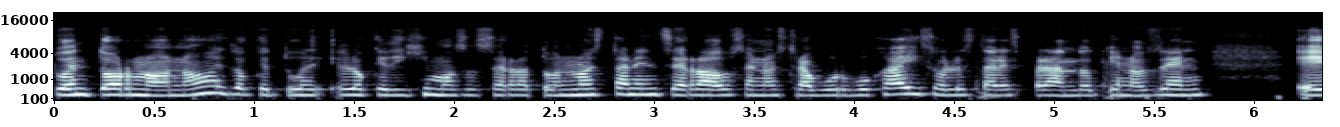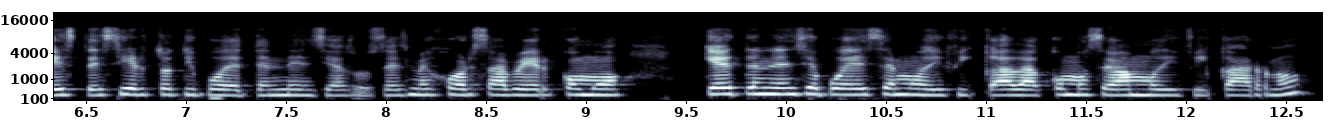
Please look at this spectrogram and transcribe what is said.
tu entorno, ¿no? Es lo que tú, lo que dijimos hace rato, no estar encerrados en nuestra burbuja y solo estar esperando que nos den este cierto tipo de tendencias. O sea, es mejor saber cómo, qué tendencia puede ser modificada, cómo se va a modificar, ¿no?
